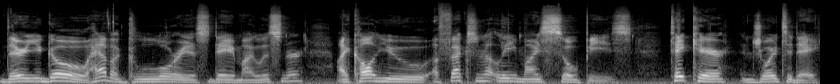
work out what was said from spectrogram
There you go. Have a glorious day, my listener. I call you affectionately my soapies. Take care. Enjoy today.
